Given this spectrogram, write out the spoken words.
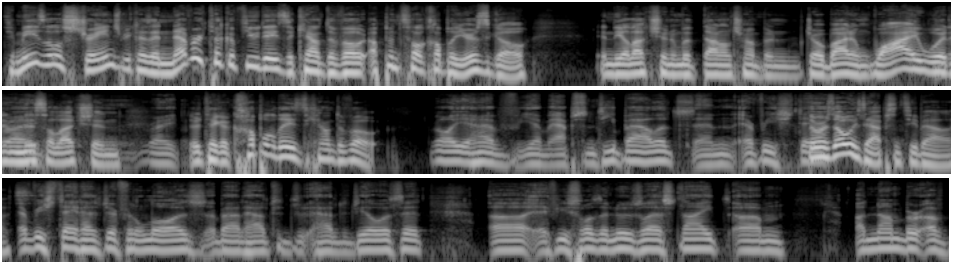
to me is a little strange because it never took a few days to count the vote up until a couple of years ago in the election with Donald Trump and Joe Biden. Why would in this election Right. it take a couple of days to count the vote? Well, you have you have absentee ballots, and every state There was always absentee ballots. every state has different laws about how to do, how to deal with it. Uh, if you saw the news last night, um, a number of,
